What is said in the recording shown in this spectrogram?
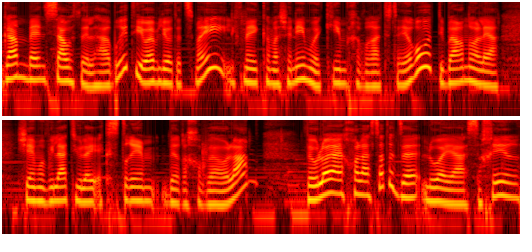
גם בן סאות'ל הבריטי אוהב להיות עצמאי. לפני כמה שנים הוא הקים חברת תיירות, דיברנו עליה שמובילה טיולי אקסטרים ברחבי העולם, והוא לא היה יכול לעשות את זה לו היה שכיר,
